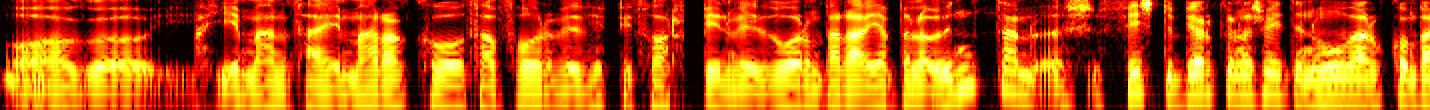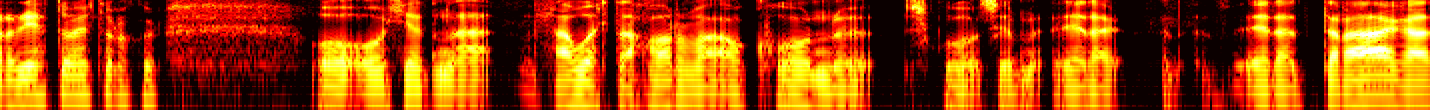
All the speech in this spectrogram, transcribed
og, og ég man það í Marokko og þá fórum við upp í Þorpin. Við vorum bara jafnvel á undan fyrstu björgunarsveitin og hún var, kom bara rétt á eftir okkur og, og hérna þá ert að horfa á konu sko, sem er að, er að draga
